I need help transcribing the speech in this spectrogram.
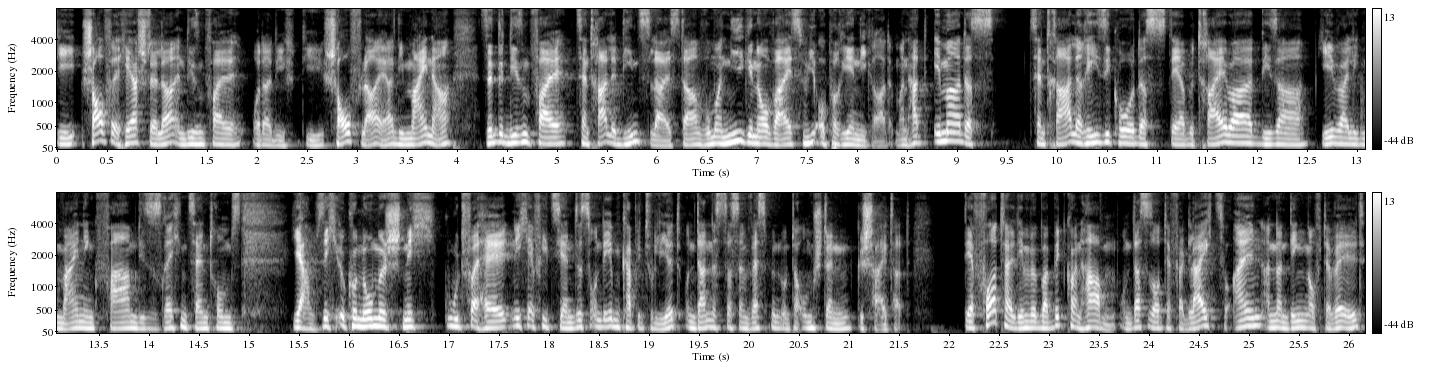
Die Schaufelhersteller in diesem Fall oder die, die Schaufler, ja, die Miner, sind in diesem Fall zentrale Dienstleister, wo man nie genau weiß, wie operieren die gerade. Man hat immer das zentrale Risiko, dass der Betreiber dieser jeweiligen Mining Farm, dieses Rechenzentrums, ja, sich ökonomisch nicht gut verhält, nicht effizient ist und eben kapituliert und dann ist das Investment unter Umständen gescheitert. Der Vorteil, den wir bei Bitcoin haben, und das ist auch der Vergleich zu allen anderen Dingen auf der Welt,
